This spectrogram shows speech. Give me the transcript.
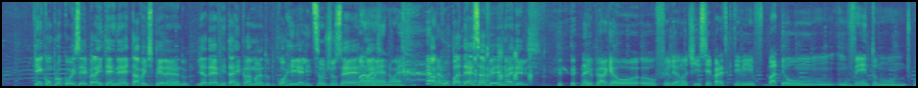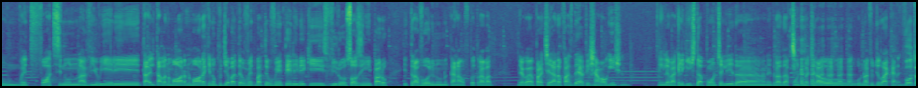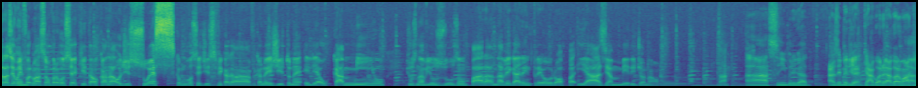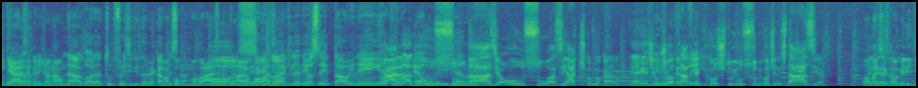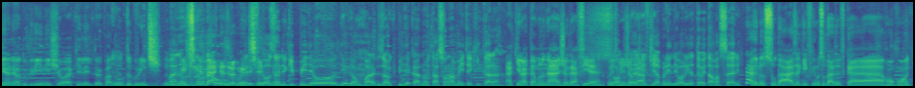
Quem comprou coisa aí pela internet tava esperando, já devem estar reclamando do correio ali de São José. Mas, não é, não é. A culpa dessa vez não é deles. Não, e o pior é que eu, eu fui ler a notícia e parece que teve. Bateu um, um vento, no, tipo, um vento forte assim, no, no navio e ele, tá, ele tava numa hora, numa hora que não podia bater o vento, bateu o vento e ele meio que virou sozinho e parou. E travou ali no, no canal, ficou travado. E agora pra tirar não faço ideia, tem que chamar o guincho, né? Tem que levar aquele guincho da ponte ali, da, na entrada da ponte, pra tirar o, o navio de lá, cara. Vou trazer uma Mas- informação pra você aqui, tá? O canal de Suez, como você disse, fica, na- fica no Egito, né? Ele é o caminho que os navios usam para navegar entre a Europa e a Ásia Meridional. Tá? Ah, sim, obrigado. Ásia Meridional. Agora, agora vamos lá, o que, que é Ásia Meridional? Não, agora tudo fez sentido na minha Uma, cabeça. co- uma, a Ásia Ó, Meridional é qual Meridional Não Ásia? é que não é nem ocidental e nem outro Cara, lado. é no o sul da ali. Ásia ou o sul asiático, meu caro. É a região Viu? Geográfica que constitui um subcontinente da Ásia. Ó, mas é qual meridiano? É o do Greenwich ou é aquele ali do Equador? Do Grinch. Do Mas não, Grinch. não, não, Do ele Grinch. fica usando Wikipedia. Ô, Diegão, para de usar o Wikipedia, cara. Não, tá só na mente aqui, cara. Aqui nós estamos na geografia, no Só no conhecimento que a gente aprendeu ali até a oitava série. Não, e no sul da Ásia, quem fica no sul da Ásia? Fica Hong Kong,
